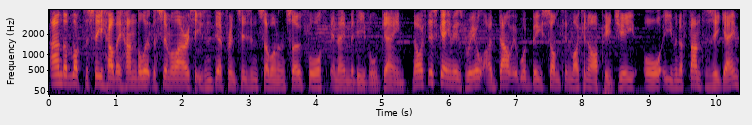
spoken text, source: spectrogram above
and I'd love to see how they handle it, the similarities and differences and so on and so forth in a medieval game. Now if this game is real, I doubt it would be something like an RPG or even a fantasy game,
